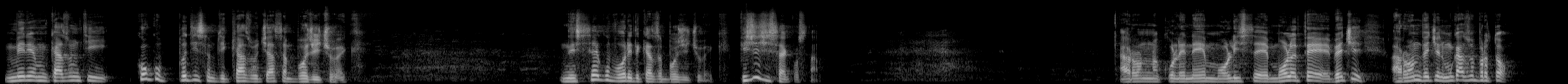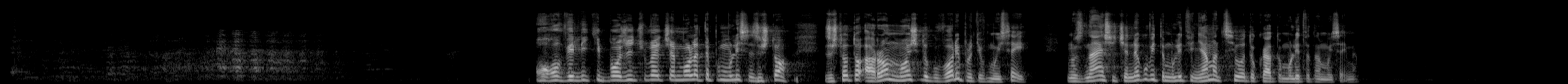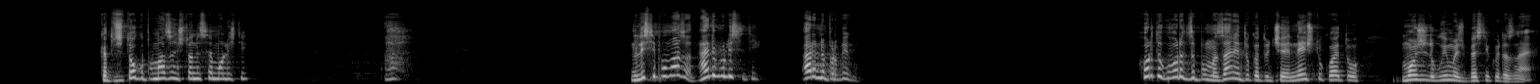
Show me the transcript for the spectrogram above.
Мириам, казвам ти, колко пъти съм ти казвал, че аз съм Божий човек. Не се говори така за Божий човек. Виждаш ли сега какво стана? Арон на колене, моли се, моля те. Вече, Арон вече не му казва брато. О, велики Божи човече, моля те, помоли се. Защо? Защото Арон можеше да говори против Моисей но знаеше, че неговите молитви нямат силата, която молитвата на Моисей има. Като си толкова помазан, що не се молиш ти? А. Нали си помазан? Хайде моли се ти. Аре, направи го. Хората говорят за помазанието, като че е нещо, което може да го имаш без никой да знае.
